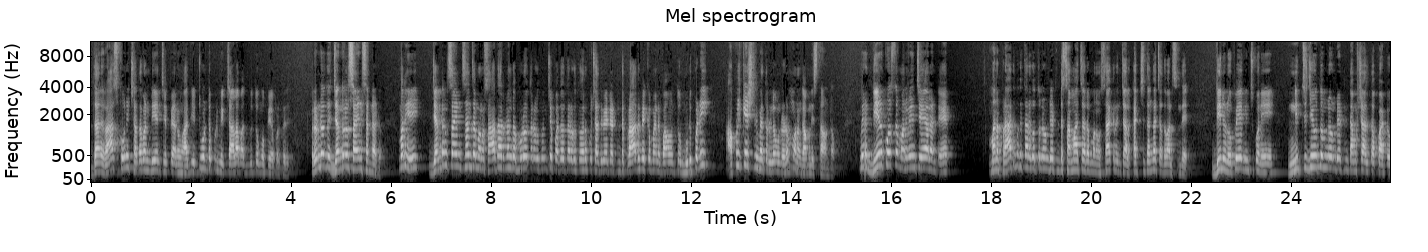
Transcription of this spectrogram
దాన్ని రాసుకొని చదవండి అని చెప్పాను. అది ఎటువంటిప్పుడు మీకు చాలా అద్భుతంగా ఉపయోగపడుతుంది. రెండోది జనరల్ సైన్స్ అన్నాడు. మరి జనరల్ సైన్స్ అంటే మనం సాధారణంగా మూడో తరగతి నుంచి పదో తరగతి వరకు చదివేటటువంటి ప్రాథమికమైన భావంతో ముడిపడి అప్లికేషన్ మెథడ్లో ఉండడం మనం గమనిస్తూ ఉంటాం. మీరు దీనికోసం మనం ఏం చేయాలంటే మన ప్రాథమిక తరగతుల్లో ఉండేటువంటి సమాచారం మనం సేకరించాలి. ఖచ్చితంగా చదవాల్సిందే. దీనిని ఉపయోగించుకొని నిత్య జీవితంలో ఉండేటువంటి అంశాలతో పాటు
